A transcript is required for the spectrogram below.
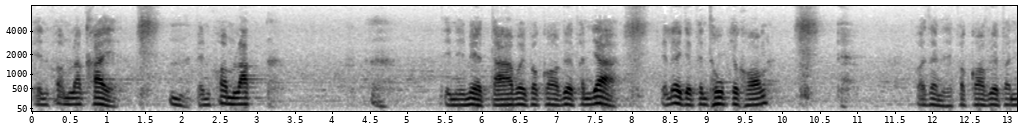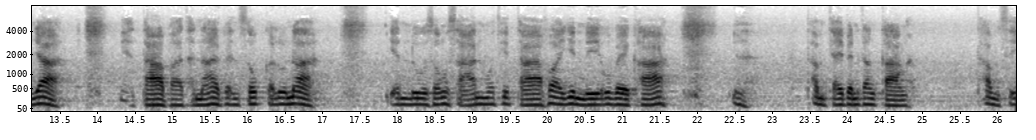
เป็นความรักใคร่เป็นความรักทีนี้เมตตาไว้ประกอบด้วยปัญญาจะเลยจะเป็นทุกข์เจ้าของ เพราะฉะนั้นประกอบด้วยปัญญา เมตตาปรารถนาเป็นสุขกรุณา เย็นดูสงสารมุทิตาพ่อยินดีอุเบกขาทำใจเป็นกลางกลางทำสี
